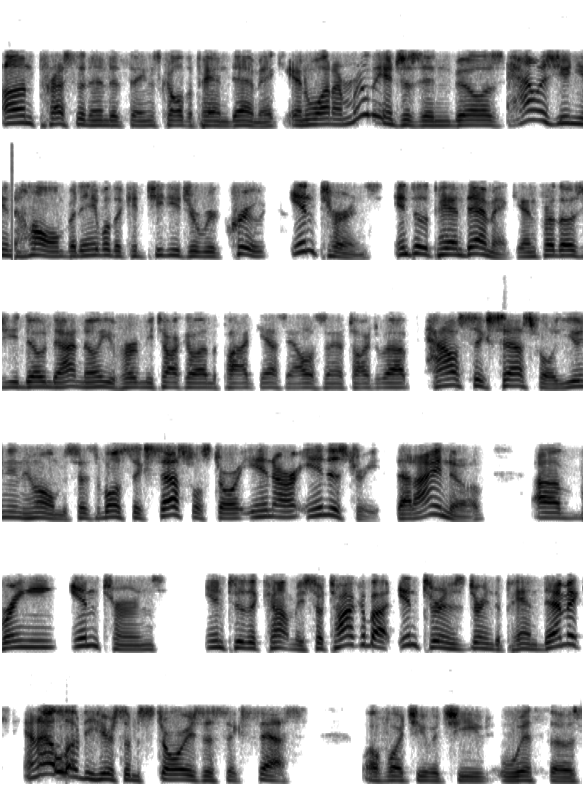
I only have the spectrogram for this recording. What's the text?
unprecedented things called the pandemic. And what I'm really interested in, Bill, is how has Union Home been able to continue to recruit interns into the pandemic? And for those of you who do not know, you've heard me talk about in the podcast, Alice and I have talked about how successful Union Home is. It's the most successful story in our industry that I know of, of bringing interns into the company. So talk about interns during the pandemic. And I'd love to hear some stories of success of what you've achieved with those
